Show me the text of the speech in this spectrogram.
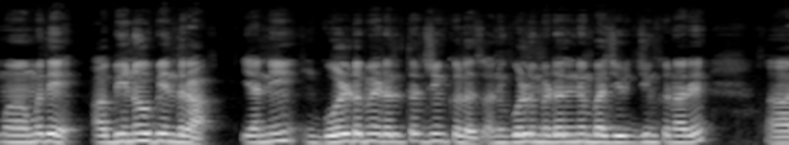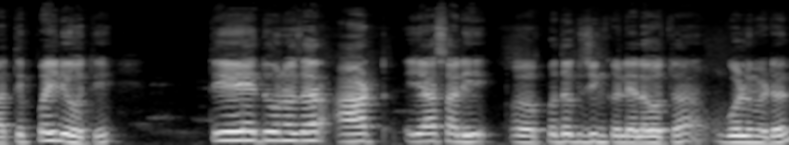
मध्ये अभिनव बिंद्रा यांनी गोल्ड मेडल तर जिंकलंच आणि गोल्ड मेडल नेमबाजी जिंकणारे ते पहिले होते. ते दोन हजार आठ या साली पदक जिंकलेलं होतं गोल्ड मेडल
